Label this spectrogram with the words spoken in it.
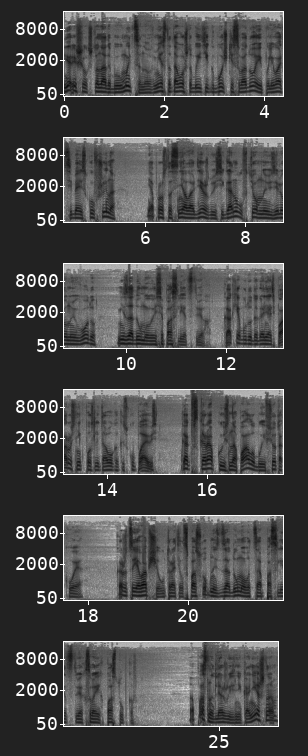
Я решил, что надо бы умыться, но вместо того, чтобы идти к бочке с водой и поливать себя из кувшина, я просто снял одежду и сиганул в темную зеленую воду, не задумываясь о последствиях. Как я буду догонять парусник после того, как искупаюсь, как вскарабкаюсь на палубу и все такое. Кажется, я вообще утратил способность задумываться о последствиях своих поступков. Опасно для жизни, конечно,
